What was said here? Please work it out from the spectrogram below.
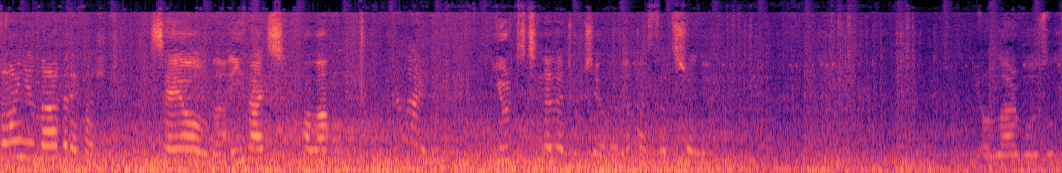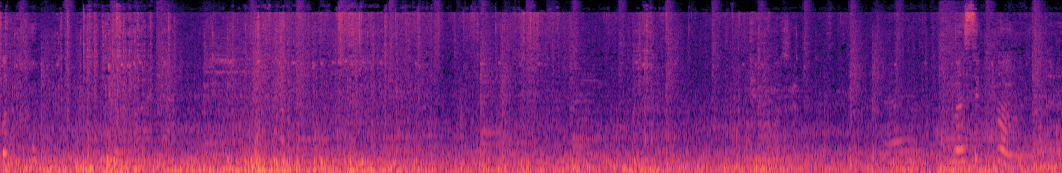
Son yıllarda revaçta. Şey oldu. ihraç falan. Aynen. Yurt içinde de çok şey oluyor değil mi? Satış oluyor. Yollar bozuldu. Nasip dondurmaları.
